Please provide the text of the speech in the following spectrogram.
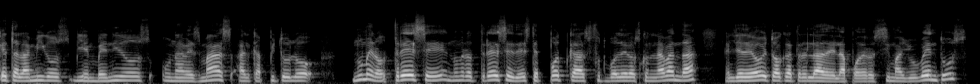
¿Qué tal amigos? Bienvenidos una vez más al capítulo número 13, número 13 de este podcast Futboleros con la Banda. El día de hoy toca traer la de la poderosísima Juventus.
